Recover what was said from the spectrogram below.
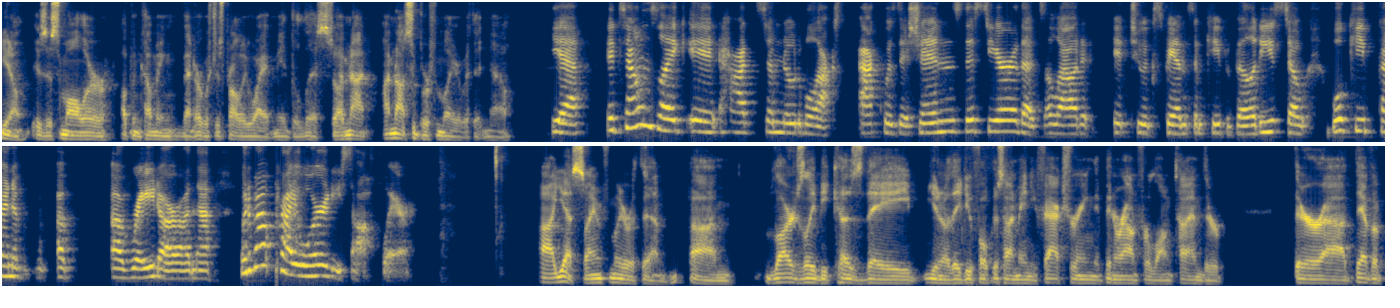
you know is a smaller up and coming vendor which is probably why it made the list so i'm not i'm not super familiar with it now yeah it sounds like it had some notable ac- acquisitions this year that's allowed it, it, to expand some capabilities so we'll keep kind of a, a radar on that. What about priority software? Uh, yes i am familiar with them um, largely because they you know they do focus on manufacturing. They've been around for a long time. They're they're uh, they have a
